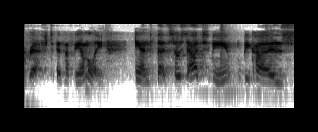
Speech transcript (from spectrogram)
a rift in the family. And that's so sad to me because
